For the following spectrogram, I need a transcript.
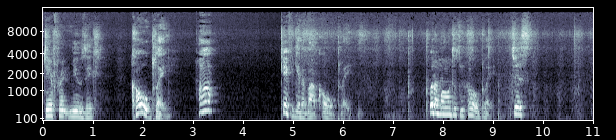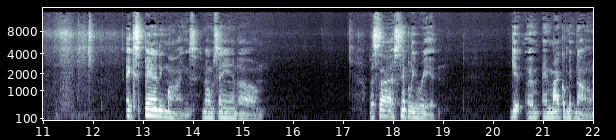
different music. Coldplay, huh? Can't forget about Coldplay. Put them on to some Coldplay. Just expanding minds. You know what I'm saying? Um, besides Simply Red, get um, and Michael McDonald.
